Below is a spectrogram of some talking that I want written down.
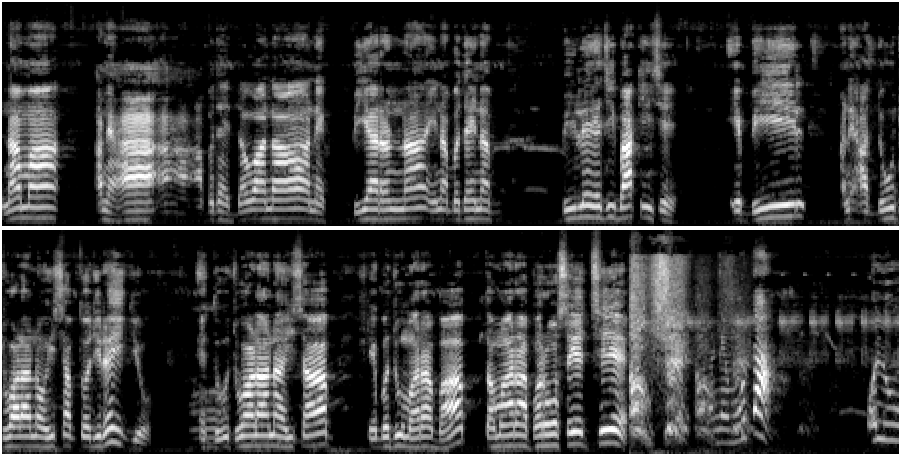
નામા અને આ- આ બધા દવાના અને બિયારણના એના બધાના બિલે હજી બાકી છે. એ બિલ અને આ દૂધવાળાનો હિસાબ તો હજી રહી ગયો. એ દૂધવાળાના હિસાબ એ બધું મારા બાપ તમારા ભરોસે જ છે. અને મોટા ઓલું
